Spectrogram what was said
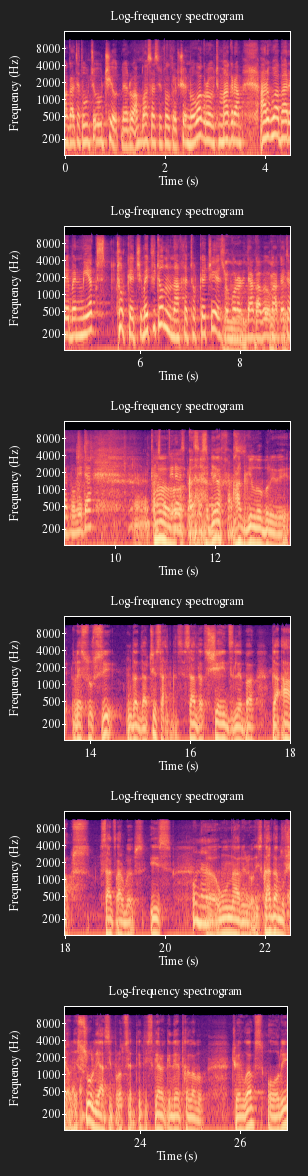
მაგალითად უჩიოდნენ რომ ამ პლასმასის ბოთლებს ჩვენ მოვაგროვებთ მაგრამ არ გვაბარებენ მიაქვს თურქეთში. მე თვითონ ვნახე თურქეთში ეს როგორ არის დაგაკეთებული და ტრანსპორტირების პროცესი მეხავს. ადგილობრივი რესურსი უნდა დარჩეს ადგილზე, სადაც შეიძლება და აქვს საწარმოებს ის უნარი. რომ ის გადამუშავდეს. სრული 100%-ით ის კიდე ერთხელ ვამბობ ჩვენ გვაქვს ორი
